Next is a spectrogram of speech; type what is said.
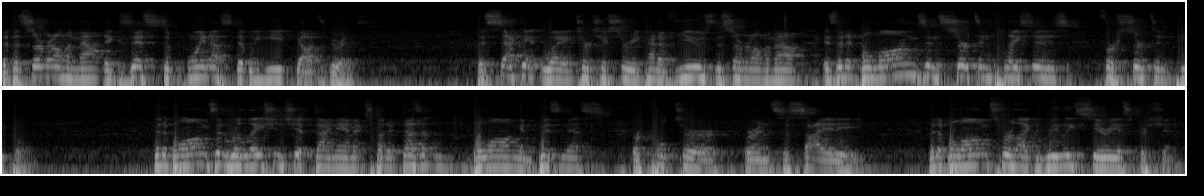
That the Sermon on the Mount exists to point us that we need God's grace. The second way church history kind of views the Sermon on the Mount is that it belongs in certain places for certain people. That it belongs in relationship dynamics, but it doesn't belong in business or culture or in society. That it belongs for like really serious Christians.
